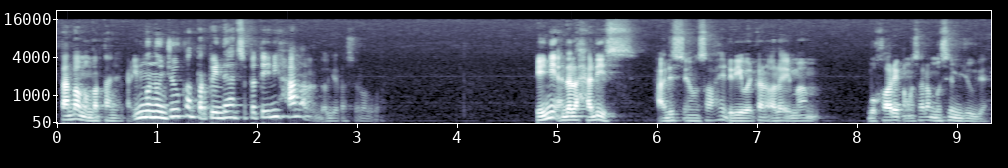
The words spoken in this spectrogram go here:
tanpa mempertanyakan. Ini menunjukkan perpindahan seperti ini halal bagi Rasulullah. Ini adalah hadis. Hadis yang sahih diriwayatkan oleh Imam Bukhari kalau salah Muslim juga.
